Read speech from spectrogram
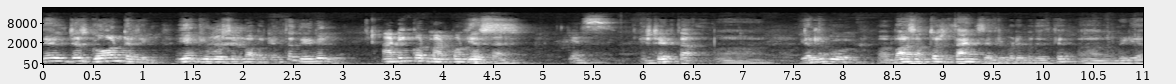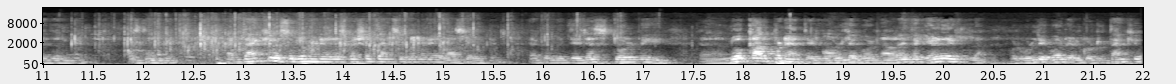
They will just go on telling ಏನ್ ಸಿನಿಮಾ ಬಗ್ಗೆ ಅಂತ ದೇ ವಿಲ್ ಡಿಕೋಡ್ ಮಾಡ್ಕೊಂಡು ಎಸ್ ಎಸ್ ಎಷ್ಟು ಹೇಳ್ತಾ ಎಲ್ರಿಗೂ ಭಾಳ ಸಂತೋಷ. ಥ್ಯಾಂಕ್ಸ್ ಎವ್ರಿಬಡಿ ಬಂದಿದ್ದಕ್ಕೆ ಮೀಡಿಯಾದವ್ರಿಗೆ ಪರ್ಸ್ನಲ್ಗೆ ಆ್ಯಂಡ್ ಥ್ಯಾಂಕ್ ಯು ಸುಬ್ರಹ್ಮಣ್ಯ ಅವರು ಸ್ಪೆಷಲ್ ಥ್ಯಾಂಕ್ಸ್ ಸುಬ್ರಹ್ಮಣ್ಯ ವಾಸು ಅವ್ರಿಗೆ ಯಾಕಂದರೆ ದೇ ಜಸ್ಟ್ ಟೋಲ್ಡ್ ಮಿ ಲೋಕಾರ್ಪಣೆ ಅಂತ ಹೇಳಿ ಒಳ್ಳೆ ವರ್ಡ್ ನಾವೆಲ್ಲ ಇದಾಗ ಹೇಳೇ ಇರಲಿಲ್ಲ ಬಟ್ ಒಳ್ಳೆ ವರ್ಡ್ ಹೇಳ್ಕೊಟ್ರು. Thank you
